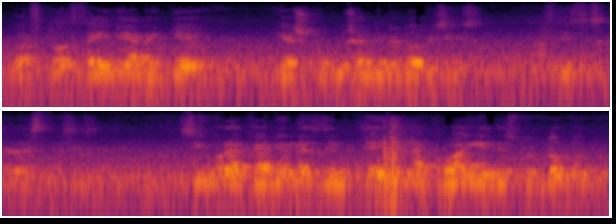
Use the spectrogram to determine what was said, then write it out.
που αυτό θα είναι αναγκαίο για σκοπούς αντιμετώπισης αυτής της κατάστασης. Σίγουρα κανένας δεν θέλει να προάγεται στον τόπο του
